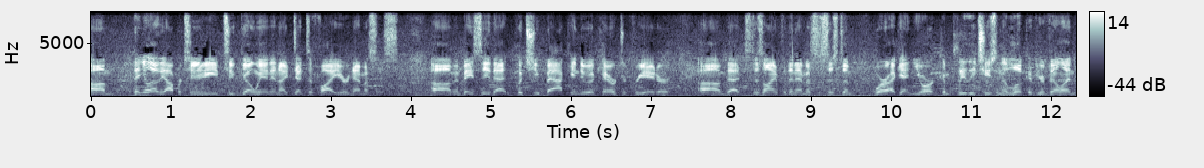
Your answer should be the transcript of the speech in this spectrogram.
um, then you'll have the opportunity to go in and identify your nemesis. Um, and basically, that puts you back into a character creator um, that's designed for the Nemesis system, where again you're completely choosing the look of your villain,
